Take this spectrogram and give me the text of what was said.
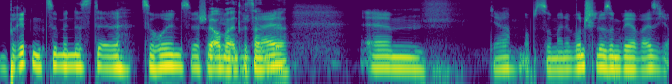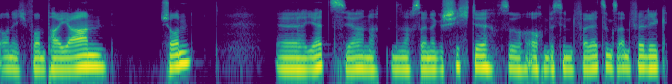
Briten zumindest äh, zu holen, das wäre schon Wäre auch mal interessant. geil. Ja. Ähm, ja, ob es so meine Wunschlösung wäre, weiß ich auch nicht. Vor ein paar Jahren schon. Äh, jetzt, ja, nach, nach seiner Geschichte, so auch ein bisschen verletzungsanfällig.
